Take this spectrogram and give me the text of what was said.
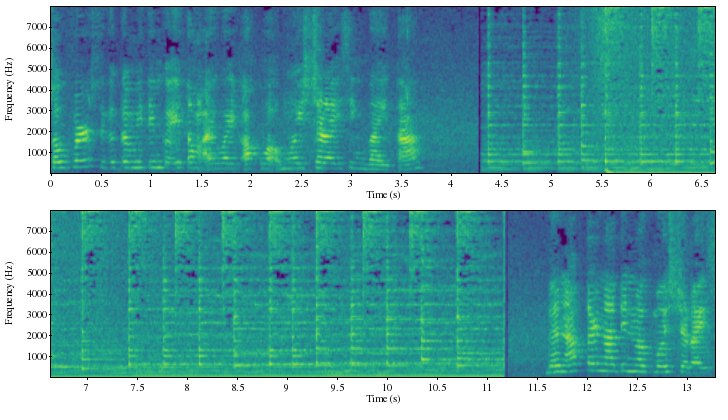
So, first, gagamitin ko itong Eye White Aqua Moisturizing Vita. Then, after natin mag-moisturize,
